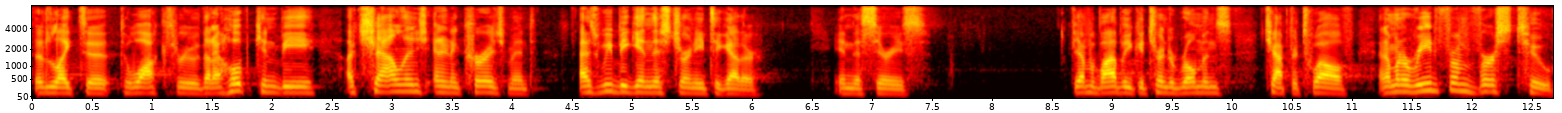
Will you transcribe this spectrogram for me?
that I'd like to, to walk through that I hope can be a challenge and an encouragement as we begin this journey together in this series. If you have a Bible, you could turn to Romans chapter 12, and I'm going to read from verse 2,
